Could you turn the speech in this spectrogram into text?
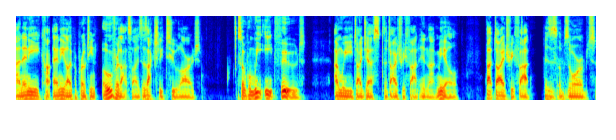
and any any lipoprotein over that size is actually too large. So when we eat food and we digest the dietary fat in that meal, that dietary fat is absorbed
